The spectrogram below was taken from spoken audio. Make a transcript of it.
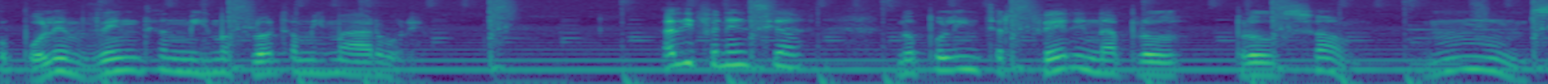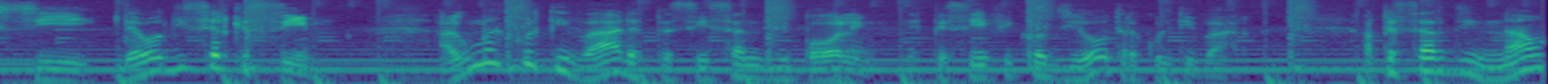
o pólen vem da mesma flor da mesma árvore. A diferença no pólen interfere na pro produção? Hum, sim, devo dizer que sim. Algumas cultivares precisam de pólen específico de outra cultivar. Apesar de não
